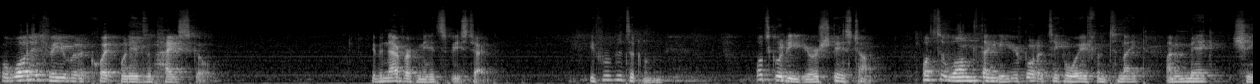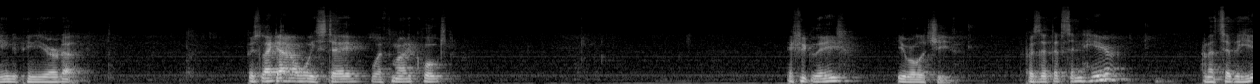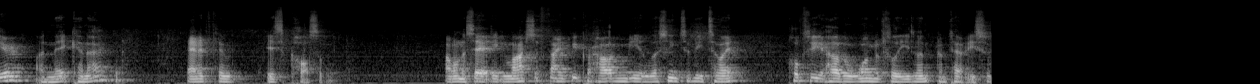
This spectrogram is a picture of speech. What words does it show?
But what if he would have quit when he was in high school? He would never have made Space Jam. If we were to What's going to your space time? What's the one thing that you're going to take away from tonight and make change upon your day? Because, like I always say with my quote, if you believe, you will achieve. Because if it's in here and it's in here and they connect, anything is possible. I want to say a big massive thank you for having me and listening to me tonight. Hopefully, you have a wonderful evening and thank you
